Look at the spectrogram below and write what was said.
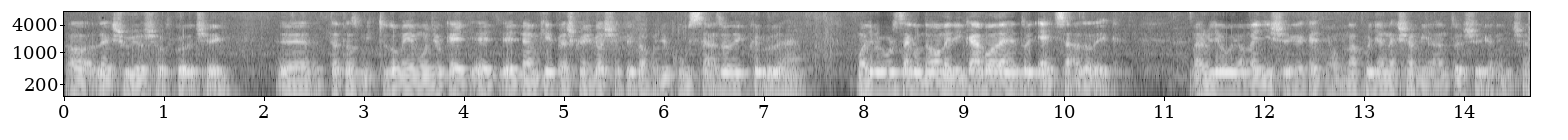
a legsúlyosabb költség. Tehát az mit tudom én mondjuk egy, egy, egy nem képes könyv esetében mondjuk 20% körül lehet Magyarországon, de Amerikában lehet, hogy 1%. Mert ugye olyan mennyiségeket nyomnak, hogy ennek semmi jelentősége nincsen.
